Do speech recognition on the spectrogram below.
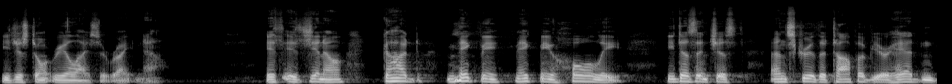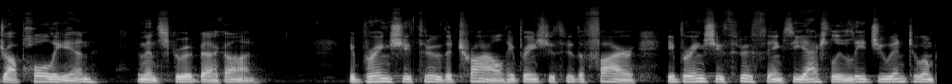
You just don't realize it right now. It, it's, you know, God, make me, make me holy. He doesn't just unscrew the top of your head and drop holy in and then screw it back on. He brings you through the trial. He brings you through the fire. He brings you through things. He actually leads you into them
